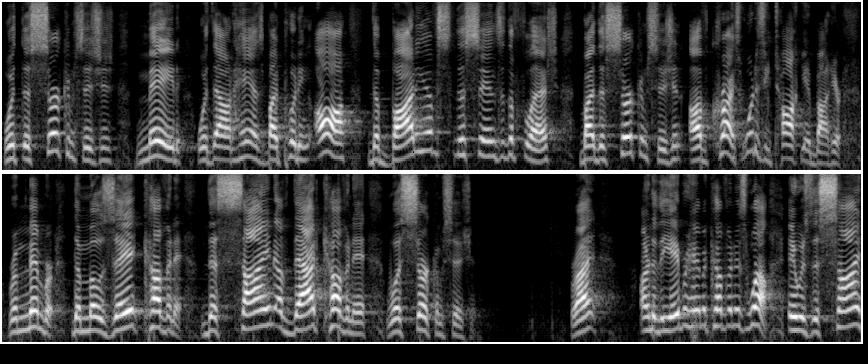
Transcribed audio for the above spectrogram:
with the circumcision made without hands, by putting off the body of the sins of the flesh by the circumcision of Christ. What is He talking about here? Remember, the Mosaic covenant, the sign of that covenant was circumcision. Right? under the Abrahamic covenant as well. It was the sign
